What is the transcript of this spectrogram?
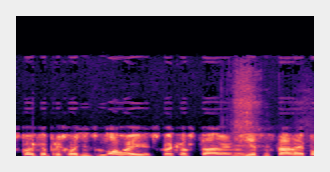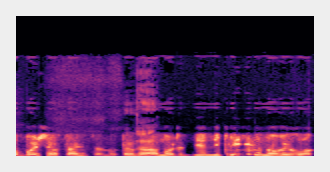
Сколько приходит в новый, сколько в старый. Ну, если старое побольше останется, ну тогда, да. может, не, приняли новый лого.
